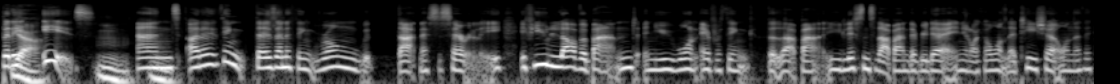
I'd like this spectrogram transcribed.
but Yeah. it is. Mm, And I don't think there's anything wrong with that necessarily. If you love a band and you want everything that that band, you listen to that band every day and you're like, I want their t shirt, I want their thing.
